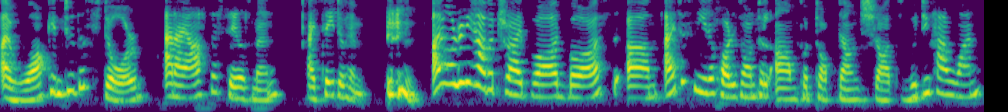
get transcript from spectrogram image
I walk into the store and I ask the salesman, I say to him, I already have a tripod, boss. Um, I just need a horizontal arm for top down shots. Would you have one?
